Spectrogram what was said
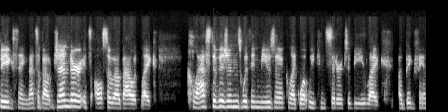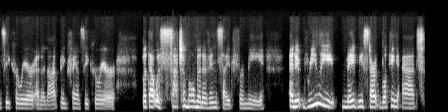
big thing. That's about gender. It's also about like class divisions within music like what we consider to be like a big fancy career and a not big fancy career. But that was such a moment of insight for me and it really made me start looking at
